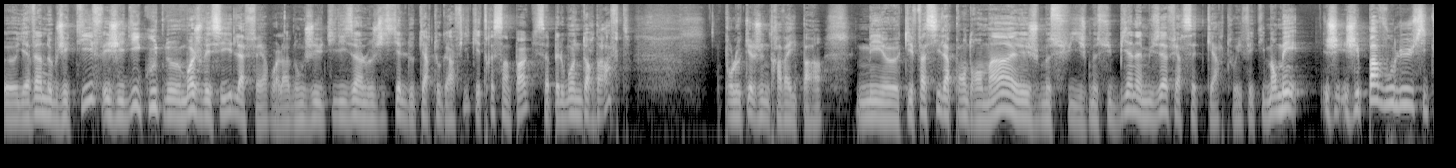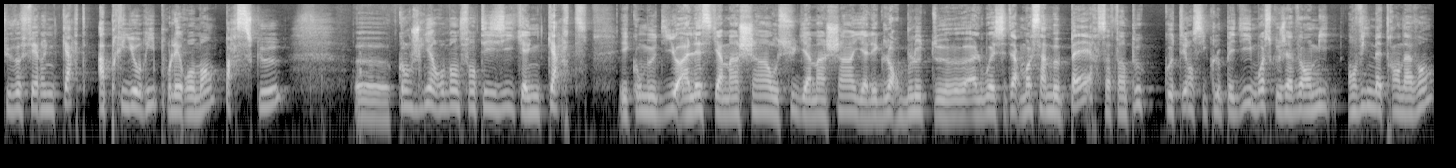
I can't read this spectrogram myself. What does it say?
Euh, Il y avait un objectif et j'ai dit écoute euh, moi je vais essayer de la faire voilà donc j'ai utilisé un logiciel de cartographie qui est très sympa qui s'appelle Wonderdraft pour lequel je ne travaille pas, hein, mais euh, qui est facile à prendre en main et je me suis, je me suis bien amusé à faire cette carte, oui, effectivement. Mais j'ai j'ai pas voulu, si tu veux, faire une carte a priori pour les romans parce que euh, quand je lis un roman de fantasy qui a une carte et qu'on me dit à l'est il y a machin, au sud il y a machin, il y a les glores bleues euh, à l'ouest, etc. Moi ça me perd, ça fait un peu côté encyclopédie. Moi ce que j'avais envie, envie de mettre en avant,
